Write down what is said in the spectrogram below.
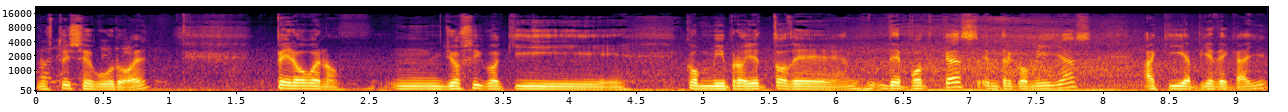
no estoy seguro ¿eh? pero bueno mm, yo sigo aquí con mi proyecto de, de podcast entre comillas aquí a pie de calle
